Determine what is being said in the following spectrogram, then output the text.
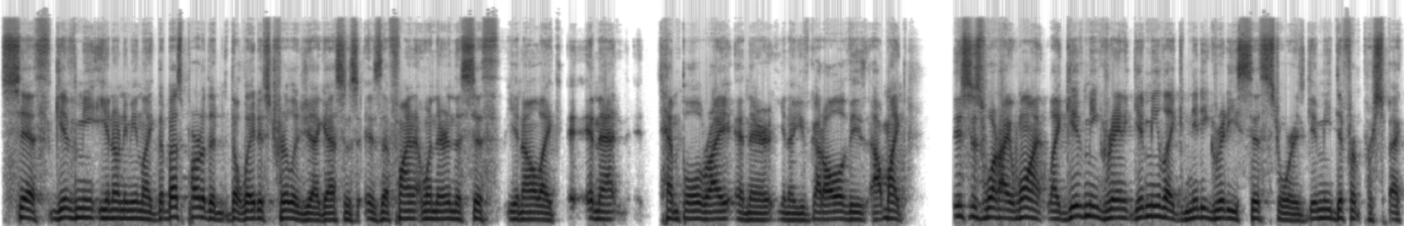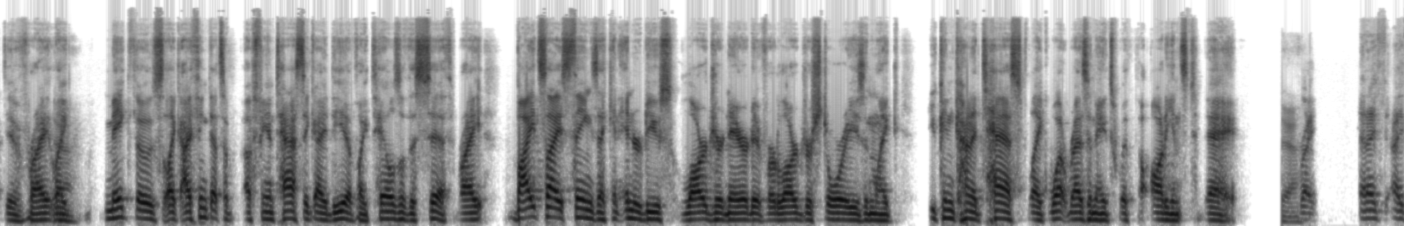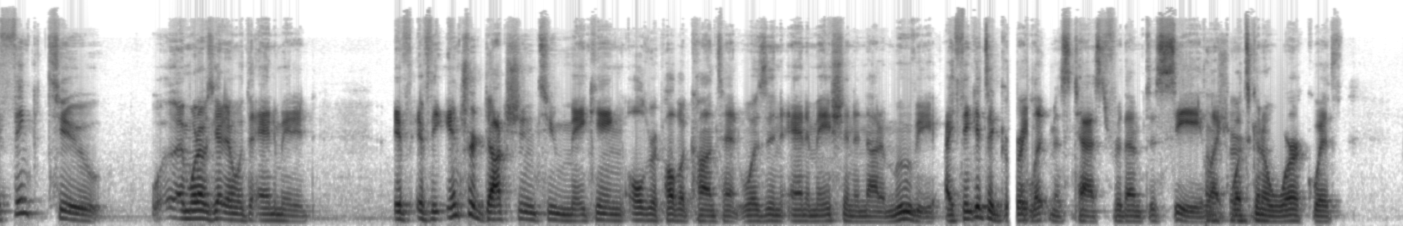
Sith, give me, you know what I mean? Like the best part of the, the latest trilogy, I guess, is is that final when they're in the Sith, you know, like in that temple, right? And they're, you know, you've got all of these. I'm like, this is what I want. Like, give me granted, give me like nitty gritty Sith stories, give me different perspective, right? Like make those like I think that's a, a fantastic idea of like Tales of the Sith, right? Bite-sized things that can introduce larger narrative or larger stories and like you can kind of test like what resonates with the audience today. yeah. Right. And I, th- I think too, and what I was getting at with the animated, if if the introduction to making Old Republic content was in animation and not a movie, I think it's a great litmus test for them to see Oh, like sure. what's going to work with.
